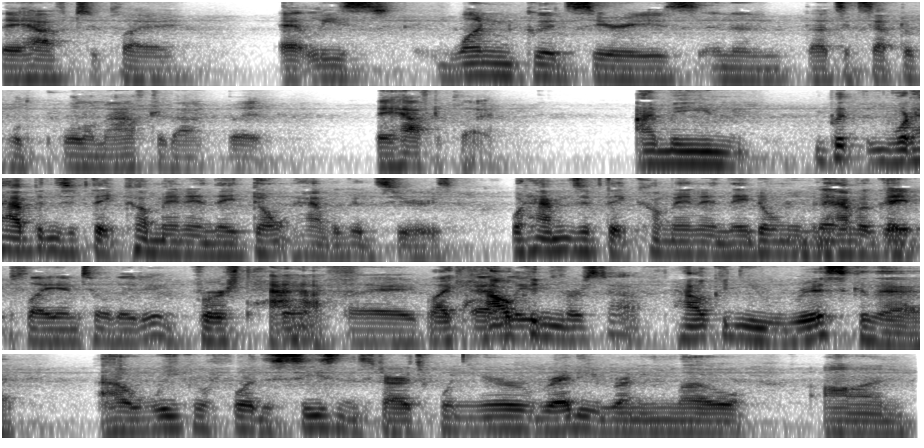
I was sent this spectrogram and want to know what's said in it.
They have to play at least one good series, and then that's acceptable to pull them after that. But they have to play. I mean, but what happens if they come in and they don't have a good series? What happens if they come in and they don't even Then have a good? they play until they do. first half? Like, how can- first half? How can you risk that a week before the season starts when you're already running low on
